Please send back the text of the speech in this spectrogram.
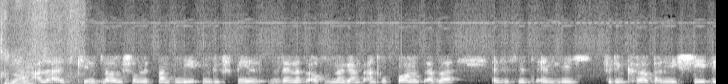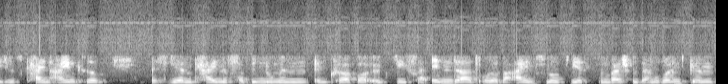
Genau. Wir haben alle als Kind, glaube ich, schon mit Magneten gespielt, wenn das auch eine ganz andere Form ist, aber es ist letztendlich für den Körper nicht schädlich, es ist kein Eingriff es werden keine Verbindungen im Körper irgendwie verändert oder beeinflusst, wie jetzt zum Beispiel beim Röntgen.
